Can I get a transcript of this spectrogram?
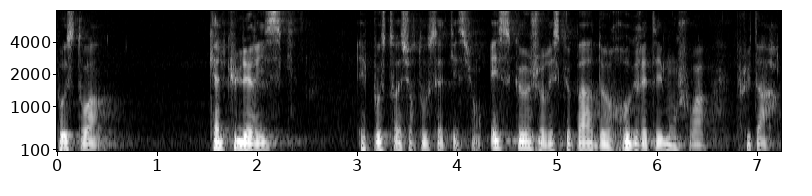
pose-toi, calcule les risques et pose-toi surtout cette question. Est-ce que je risque pas de regretter mon choix plus tard?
